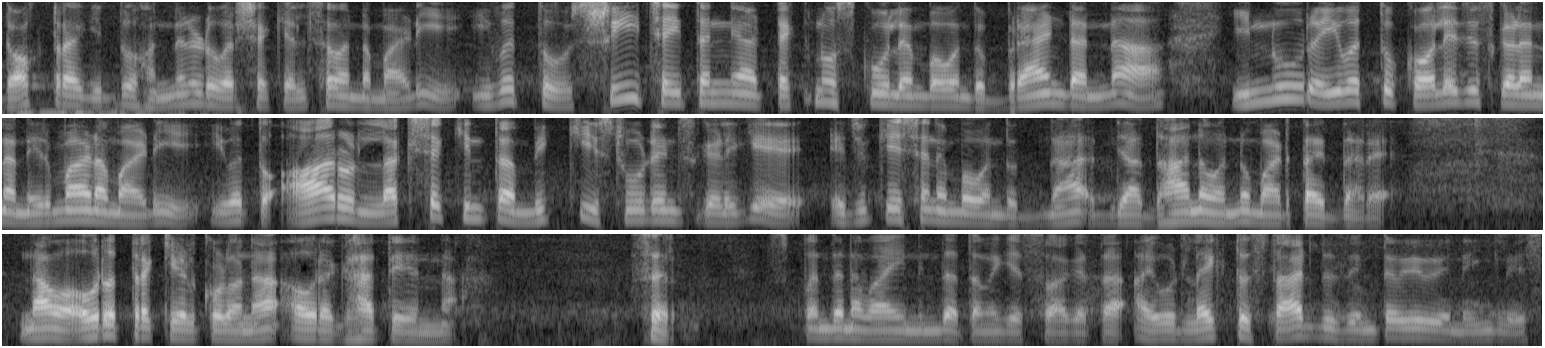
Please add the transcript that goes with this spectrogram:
ಡಾಕ್ಟರ್ ಆಗಿದ್ದು ಹನ್ನೆರಡು ವರ್ಷ ಕೆಲಸವನ್ನು ಮಾಡಿ ಇವತ್ತು ಶ್ರೀ ಚೈತನ್ಯ ಟೆಕ್ನೋ ಸ್ಕೂಲ್ ಎಂಬ ಒಂದು ಬ್ರ್ಯಾಂಡನ್ನು ಇನ್ನೂರೈವತ್ತು ಕಾಲೇಜಸ್ಗಳನ್ನು ನಿರ್ಮಾಣ ಮಾಡಿ ಇವತ್ತು ಆರು ಲಕ್ಷಕ್ಕಿಂತ ಮಿಕ್ಕಿ ಸ್ಟೂಡೆಂಟ್ಸ್ಗಳಿಗೆ ಎಜುಕೇಷನ್ ಎಂಬ ಒಂದು ದಾನವನ್ನು ಮಾಡ್ತಾ ಇದ್ದಾರೆ. ನಾವು ಅವ್ರ ಹತ್ರ ಕೇಳ್ಕೊಳ್ಳೋಣ ಅವರ ಘಾತೆಯನ್ನು. Sir ಸ್ಪಂದನ ವಾಹಿನಿಂದ ತಮಗೆ ಸ್ವಾಗತ ಐ ವುಡ್ ಲೈಕ್ ಟು ಸ್ಟಾರ್ಟ್ ದಿಸ್ ಇಂಟರ್ವ್ಯೂ ಇನ್ ಇಂಗ್ಲಿಷ್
